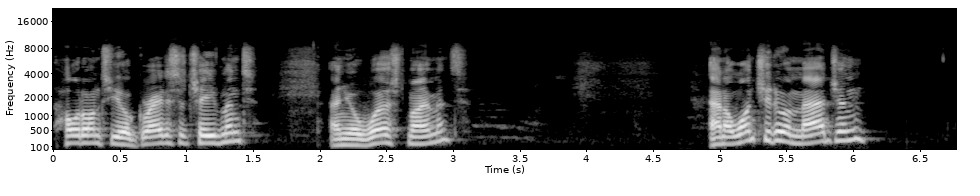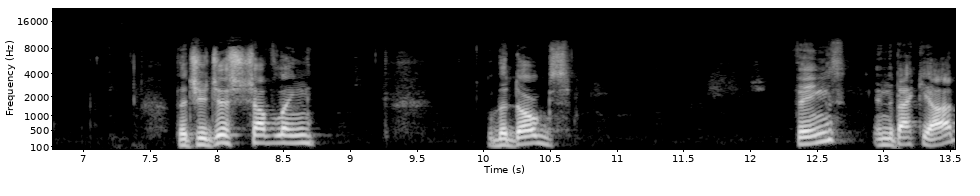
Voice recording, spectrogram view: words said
Hold on to your greatest achievement and your worst moment. And I want you to imagine that you're just shoveling the dog's things in the backyard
